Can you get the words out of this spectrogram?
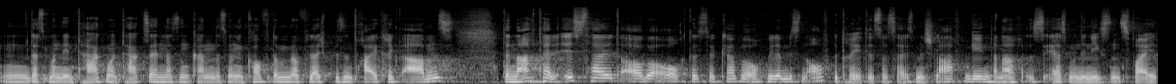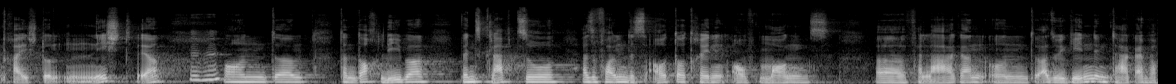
dass man den Tag mal einen Tag sein lassen kann, dass man den Kopf dann mal vielleicht ein bisschen frei kriegt abends. Der Nachteil ist halt aber auch, dass der Körper auch wieder ein bisschen aufgedreht ist. Das heißt, mit Schlafen gehen, danach ist erstmal die nächsten zwei, drei Stunden nicht. Ja? Und ähm, dann doch lieber, wenn es klappt, so, also vor allem das Outdoor-Training auf morgens äh, verlagern. Und also wir gehen den Tag einfach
